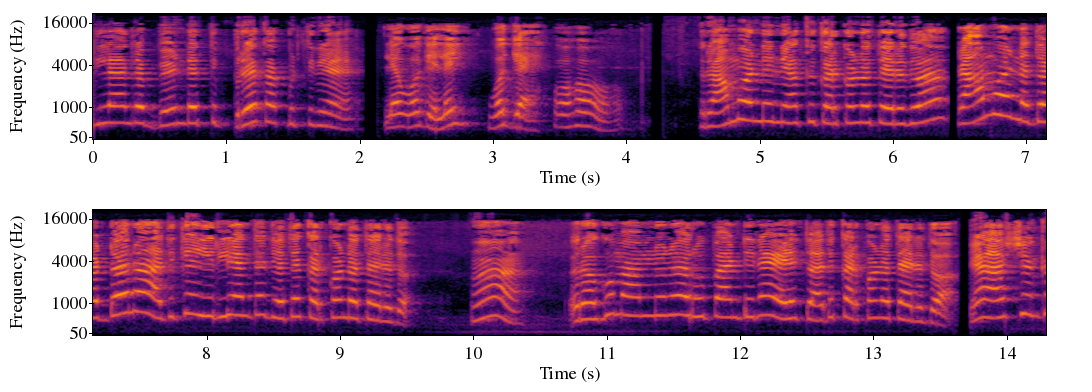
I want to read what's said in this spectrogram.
ಇಲ್ಲ ಅಂದ್ರೆ ಬೆಂಡ್ ಎತ್ತಿ ಬ್ರೇಕ್ ಹಾಕ್ಬಿಡ್ತೀನಿ ಲೇ ಹೋಗೆ ಲೇ ಹೋಗೆ ಓಹೋ ರಾಮು ಅಣ್ಣನ ಯಾಕೆ ಕರ್ಕೊಂಡು ಹೋಗ್ತಾ ಇರೋದು ರಾಮು ಅಣ್ಣ ದೊಡ್ಡವನ ಅದಕ್ಕೆ ಇರ್ಲಿ ಅಂತ ಜೊತೆ ಕರ್ಕೊಂಡು ಹೋಗ್ತಾ ಇರೋದು ಹಾ ರಘು ಮಾಮನ ರೂಪ ಆಂಟಿನ ಹೇಳ್ತಾ ಅದಕ್ಕೆ ಕರ್ಕೊಂಡು ಹೋಗ್ತಾ ಇರೋದು ಏ ಅಶ್ವಿಂಕ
